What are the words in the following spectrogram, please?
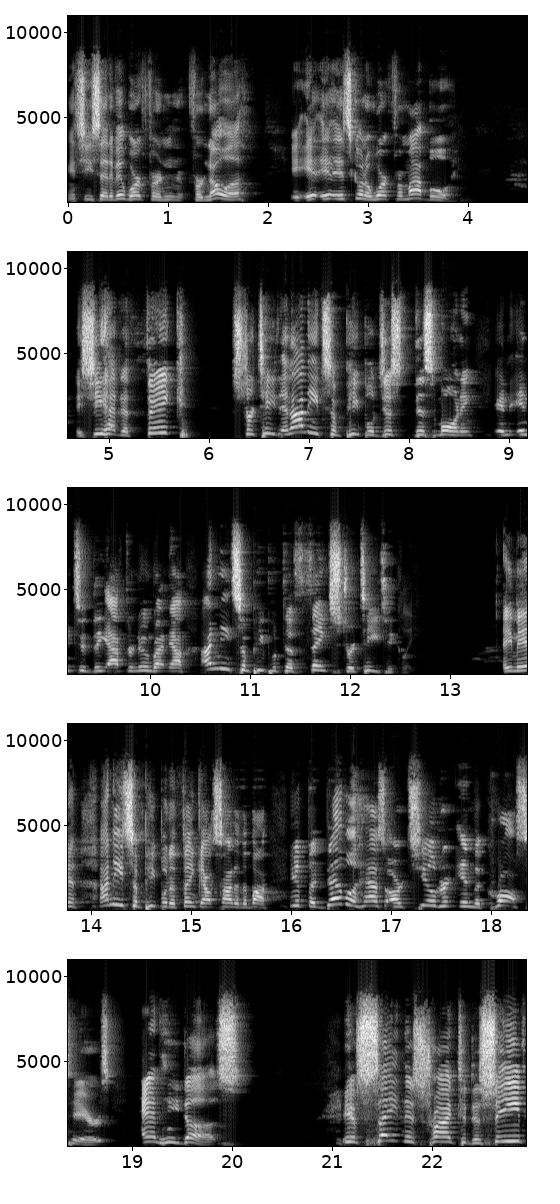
And she said, if it worked for, for Noah, it, it, it's going to work for my boy. And she had to think strategic. And I need some people just this morning and into the afternoon right now. I need some people to think strategically. Amen. I need some people to think outside of the box. If the devil has our children in the crosshairs, and he does, if Satan is trying to deceive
